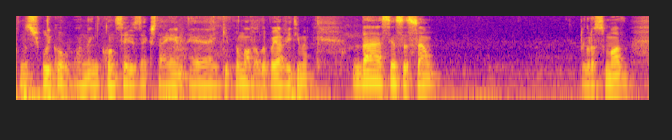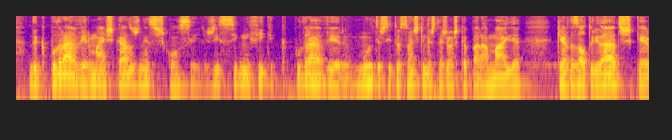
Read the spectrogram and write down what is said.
que nos explicou onde em conselhos é que está a, a equipa móvel de apoio à vítima, dá a sensação, grosso modo, de que poderá haver mais casos nesses conselhos. Isso significa que poderá haver muitas situações que ainda estejam a escapar à malha, quer das autoridades, quer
